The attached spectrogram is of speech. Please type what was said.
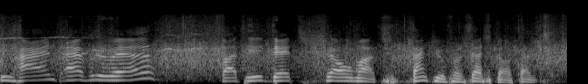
behind everywhere, but he did so much. Thank you, Francesco. Thanks.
